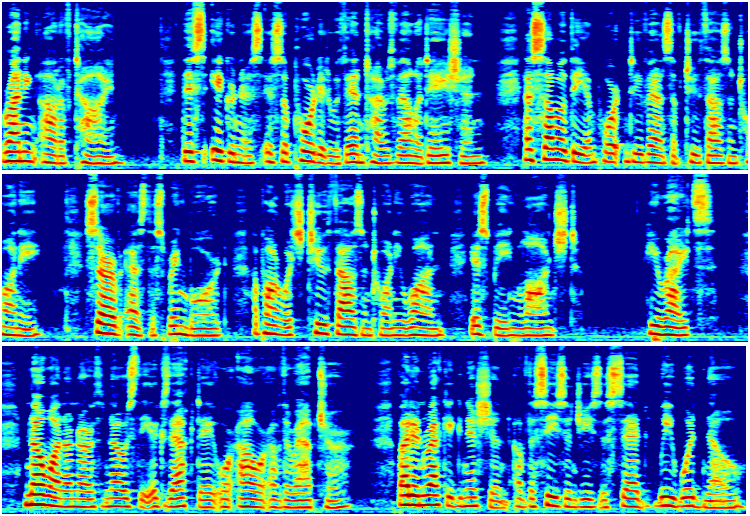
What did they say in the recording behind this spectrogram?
Running Out of Time, this eagerness is supported with end times validation, as some of the important events of 2020 serve as the springboard upon which 2021 is being launched. He writes No one on earth knows the exact day or hour of the rapture, but in recognition of the season Jesus said we would know,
